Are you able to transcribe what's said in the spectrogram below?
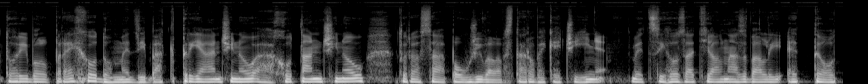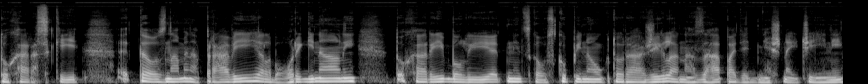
ktorý bol prechodom medzi baktriánčinou a chotančinou, ktorá sa používala v starovekej Číne. Vedci ho zatiaľ nazvali eteotocharský. Eteo znamená pravý alebo originálny, tochary boli etnickou skupinou, ktorá žila na západe dnešnej Číny.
